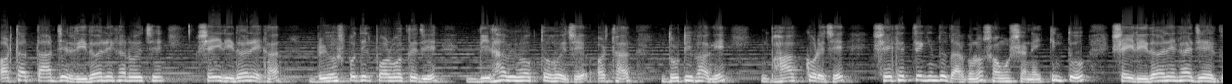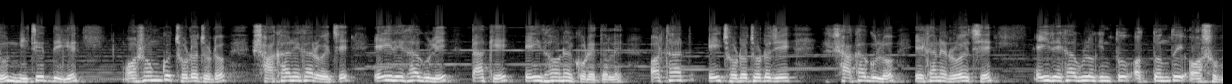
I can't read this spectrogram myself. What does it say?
অর্থাৎ তার যে হৃদয় রেখা রয়েছে, সেই হৃদয় রেখা বৃহস্পতির পর্বতে যে দ্বিধা বিভক্ত হয়েছে, অর্থাৎ দুটি ভাগে ভাগ করেছে, সেক্ষেত্রে কিন্তু তার কোনো সমস্যা নেই। কিন্তু সেই হৃদয় রেখায় যেহেতু নিচের দিকে অসংখ্য ছোট ছোট শাখা রেখা রয়েছে। এই রেখাগুলি তাকে এই ধরনের করে তোলে। অর্থাৎ এই ছোট ছোট যে শাখাগুলো এখানে রয়েছে, এই রেখাগুলো কিন্তু অত্যন্তই অশুভ।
